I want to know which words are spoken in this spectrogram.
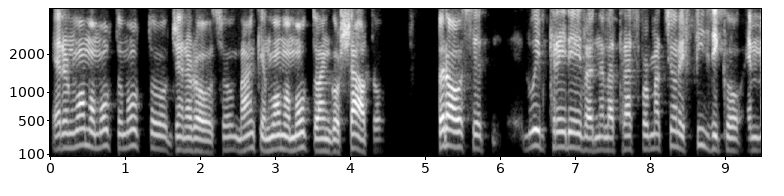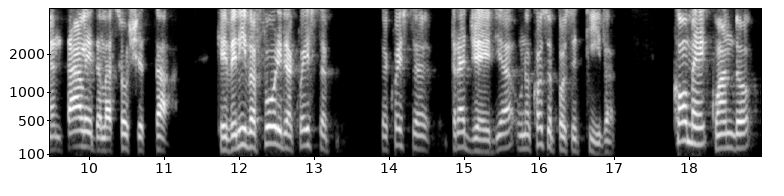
era un uomo molto molto generoso, ma anche un uomo molto angosciato, però se lui credeva nella trasformazione fisico e mentale della società che veniva fuori da questa, da questa tragedia una cosa positiva, come quando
